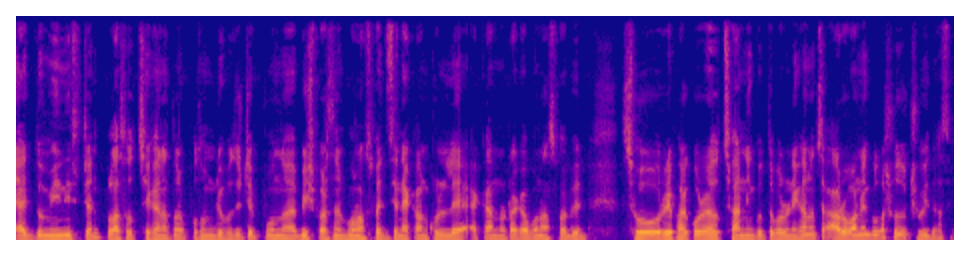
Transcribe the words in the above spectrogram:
একদম ইনস্ট্যান্ট প্লাস হচ্ছে এখানে আপনার প্রথম ডিপোজিটে পোন ২০% বোনাস পাইতেছেন। অ্যাকাউন্ট খুললে ৳৫১ বোনাস পাবেন। সো রেফার করে হচ্ছে আর্নিং করতে পারবেন। এখানে হচ্ছে আরও অনেকগুলো সুযোগ সুবিধা আছে।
